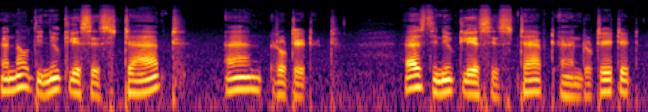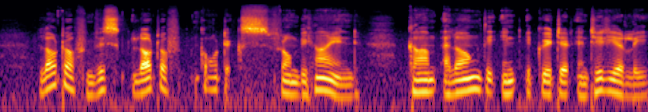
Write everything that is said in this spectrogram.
And now the nucleus is tapped and rotated. As the nucleus is tapped and rotated, lot of lot of cortex from behind come along the equator anteriorly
